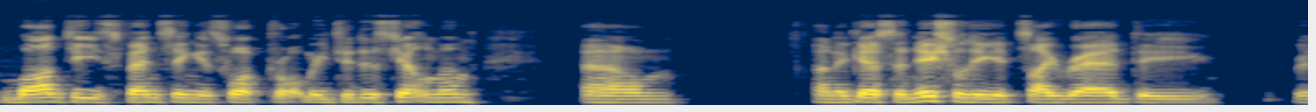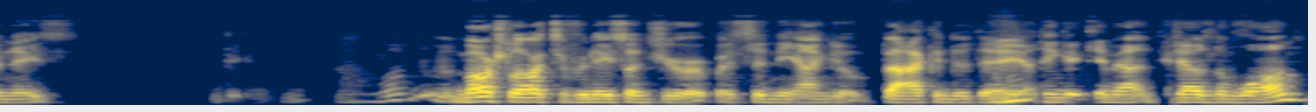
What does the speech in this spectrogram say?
Monte's fencing is what brought me to this gentleman. Um, and I guess initially it's I read the Renaissance. Martial Arts of Renaissance Europe by Sydney Anglo back in the day. I think it came out in 2001.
